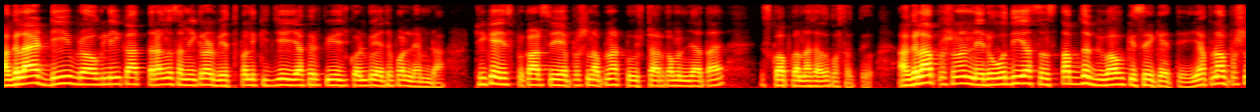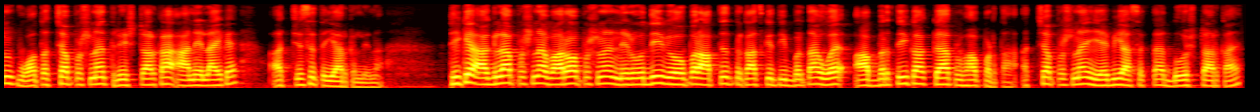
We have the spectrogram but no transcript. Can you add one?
अगला है डी ब्रॉगली का तरंग समीकरण व्युत्पन्न कीजिए या फिर पी इक्वल टू एच अपन लेमडा ठीक है, इस प्रकार से यह प्रश्न अपना टू स्टार का बन जाता है, इसको आप करना चाहते हो कर सकते हो। अगला प्रश्न, निरोधी या संस्तब्ध विभव किसे कहते हैं? यह अपना प्रश्न बहुत अच्छा प्रश्न है थ्री स्टार का, आने लायक है, अच्छे से तैयार कर लेना। ठीक है, अगला प्रश्न है, बारहवा प्रश्न है, निरोधी विभव पर आपतित प्रकाश की तीव्रता वह आवृत्ति का क्या प्रभाव पड़ता है? अच्छा प्रश्न है, यह भी आ सकता है, दो स्टार का है,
